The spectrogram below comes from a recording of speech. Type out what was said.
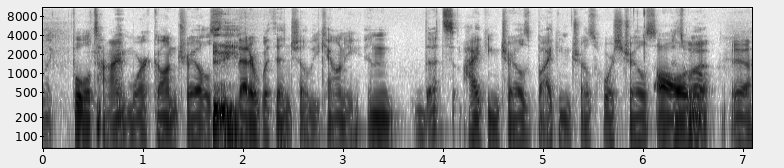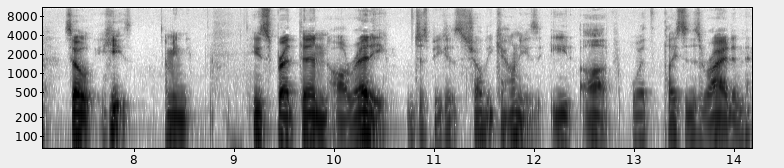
like full time work on trails that are within Shelby County, and that's hiking trails, biking trails, horse trails, All as of well. it. Yeah. So he's, I mean, he's spread thin already, just because Shelby County is eat up with places to ride and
